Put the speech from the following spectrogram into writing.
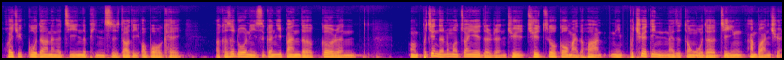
会去顾到那个基因的品质到底 O 不 OK 啊、可是如果你是跟一般的个人，嗯，不见得那么专业的人去去做购买的话，你不确定你那只动物的基因安不安全，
